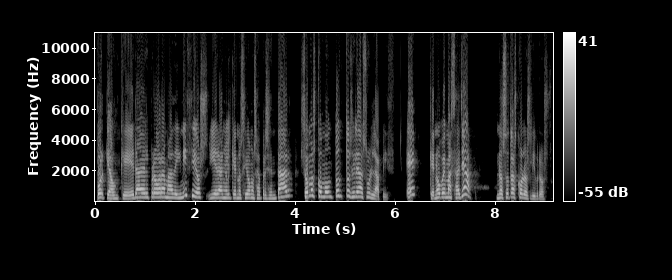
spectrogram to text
porque aunque era el programa de inicios y era en el que nos íbamos a presentar, somos como un tonto si le das un lápiz, ¿eh? Que no ve más allá. Nosotras con los libros.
